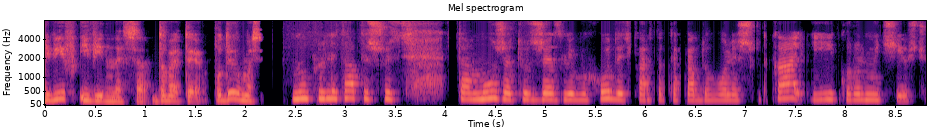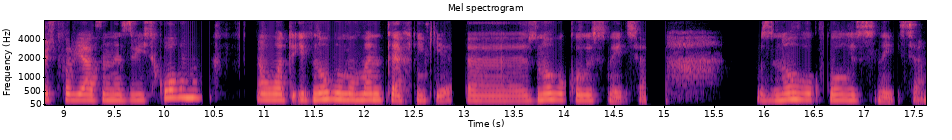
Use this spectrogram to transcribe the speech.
Львів і Вінниця. Давайте подивимося. Ну, прилітати щось там може. Тут жезлів виходить, карта така доволі швидка, і король мечів. Щось пов'язане з військовими. От, і знову момент техніки. Е, знову колесниця. Знову колесниця.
